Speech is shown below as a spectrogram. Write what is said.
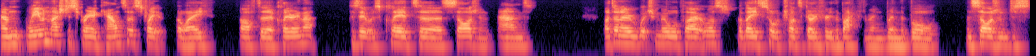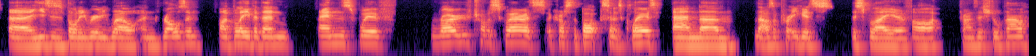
And we even managed to spring a counter straight away after clearing that because it was cleared to Sargent and I don't know which Millwall player it was, but they sort of tried to go through the back of him and win the ball. And Sargent just uh, uses his body really well and rolls him. I believe it then ends with Rowe trying to square it across the box and it's cleared. And um, that was a pretty good display of our transitional power.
